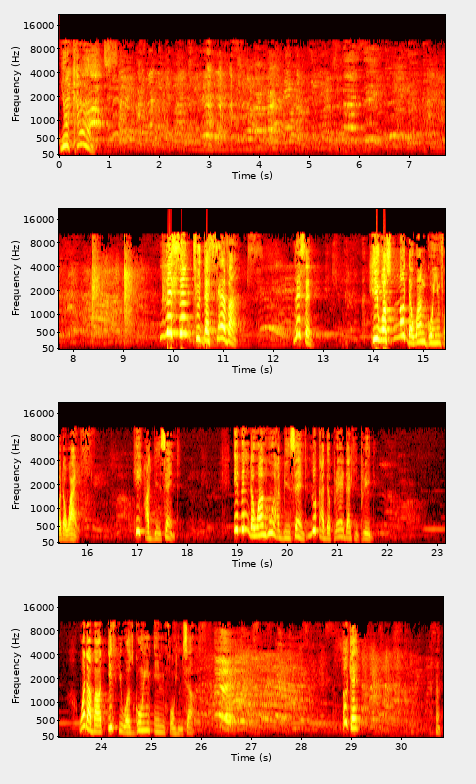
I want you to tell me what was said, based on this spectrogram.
you can't. Listen to the servants. Listen. He was not the one going for the wife. He had been sent. Even the one who had been sent, look at the prayer that he prayed. What about if he was going in for himself? Okay.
